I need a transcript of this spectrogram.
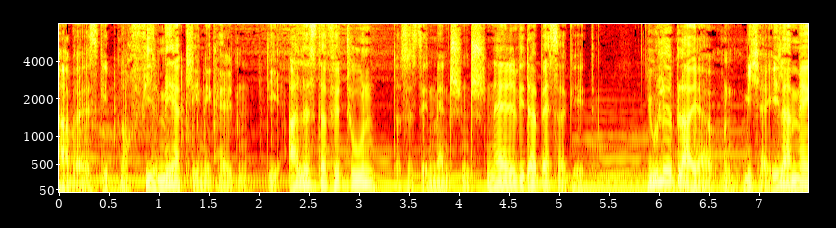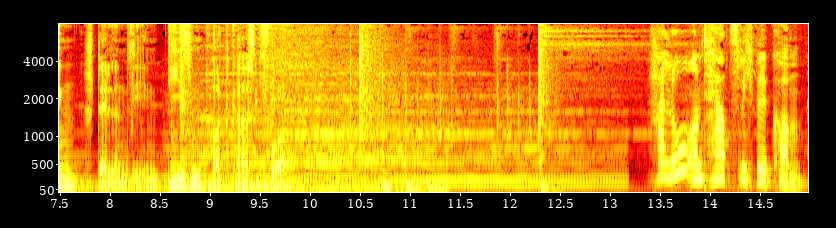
Aber es gibt noch viel mehr Klinikhelden, die alles dafür tun, dass es den Menschen schnell wieder besser geht. Jule Bleier und Michaela Meng stellen sie in diesem Podcast vor. Hallo und herzlich willkommen.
